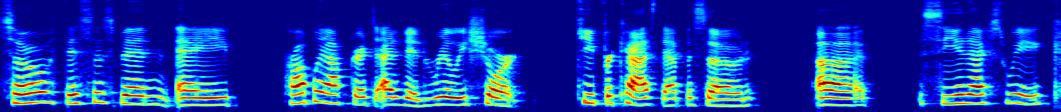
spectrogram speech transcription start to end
So this has been a probably after it's edited really short Keepercast episode. Uh see you next week.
